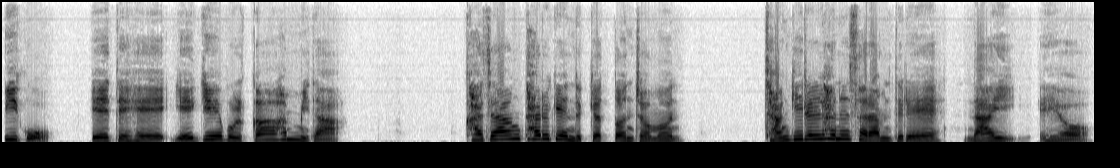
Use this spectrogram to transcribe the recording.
이고에 대해 얘기해 볼까 합니다. 가장 다르게 느꼈던 점은 장기를 하는 사람들의 나이예요.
